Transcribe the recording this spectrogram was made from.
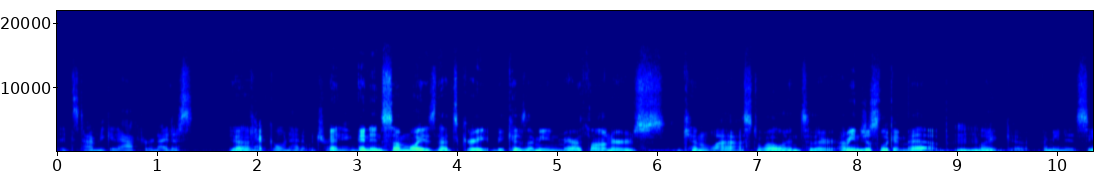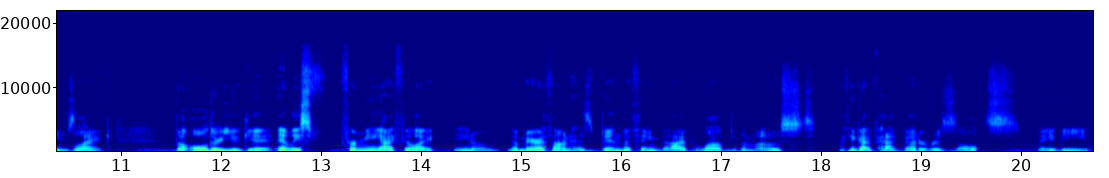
it's time to get after. And I just yeah. kept going at it with And, training. and in some ways, that's great because I mean, marathoners can last well into their. I mean, just look at Meb. Mhm. Like, I mean, it seems like the older you get, at least for me, I feel like you know the marathon has been the thing that I've loved the most. I think I've had better results maybe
